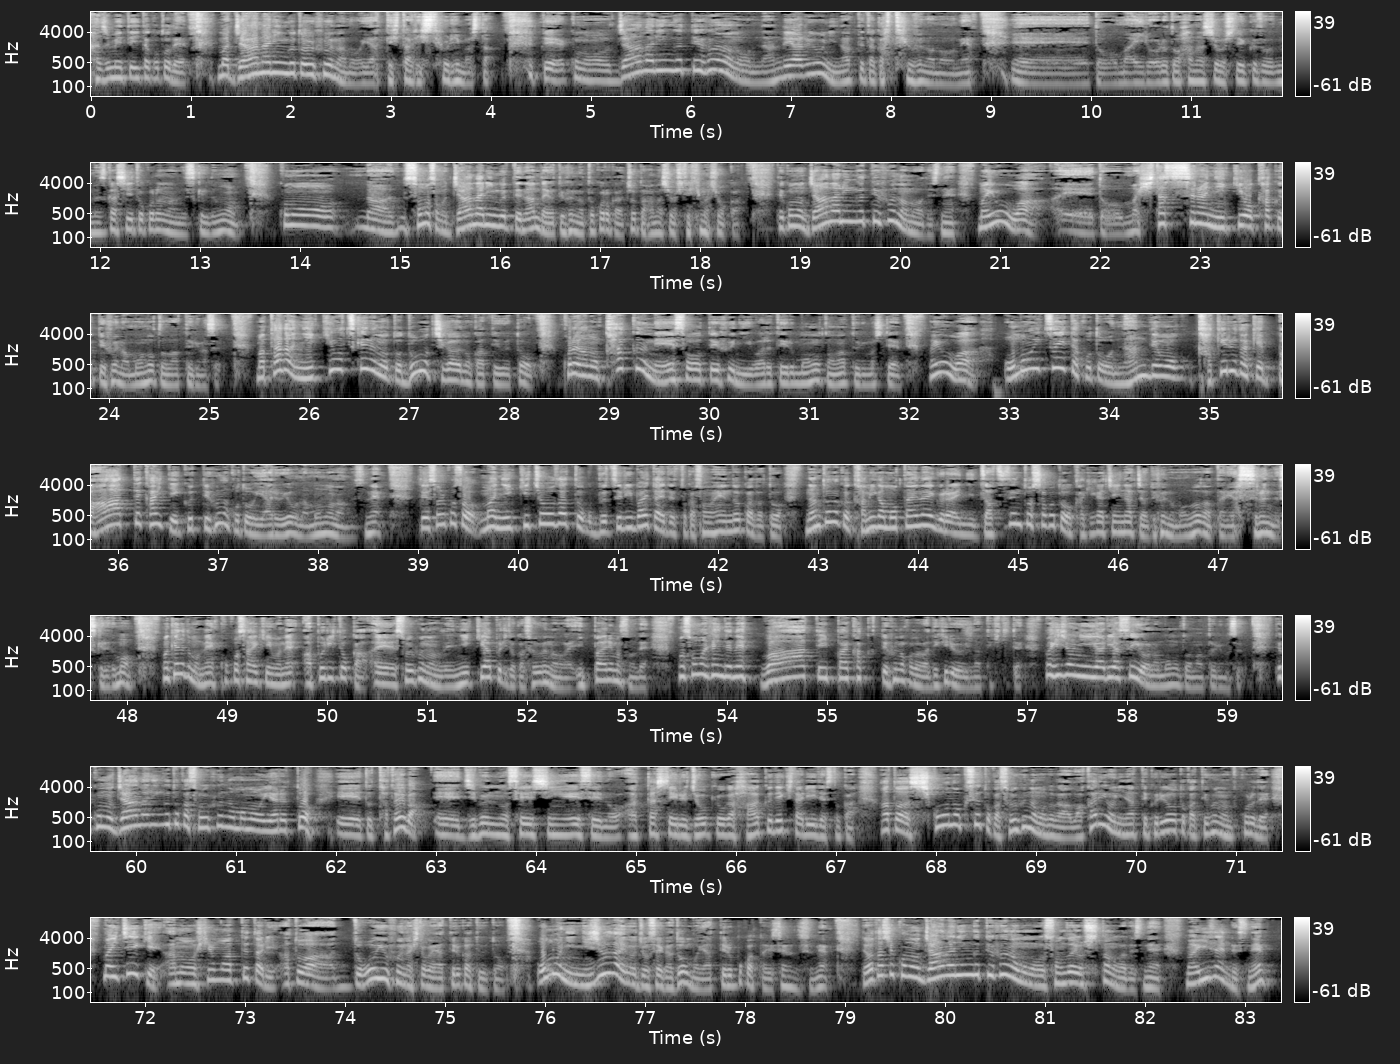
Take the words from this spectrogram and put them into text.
始めていたことで、まあ、ジャーナリングという風なのをやってきたりしておりました。で、このジャーナリングっていう風なのをなんでやるようになってたかっていう風なのをね、えー、と、まあ、いろいろと話をしていくと難しいところなんですけれども、この、まあ、そもそもジャーナリングってなんだよっていう風なところからちょっと話をしていきましょうか。で、このジャーナリングっていう風なのはですね、まあ、要は、えー、と、まあ、ひたすら日記を書くっていう風なものとなっております。まあ、ただ日記をつけるのとどう違うのかっていうと、これあの、書く瞑想っていうふうに言われているものとなっておりまして、まあ、要は、思いついたことを何でも書けるだけバーって書いていくっていうふうなことをやるようなものなんですね。で、それこそ、まあ、日記帳だと物理媒体ですとかその辺とかだと、なんとなく紙がもったいないぐらいに雑然としたことを書きがちになっちゃうというふうなものだったりはするんですけれども、まあ、けれどもね、ここ最近はね、アプリとか、えー、そういうふうなので、日記アプリとかそういうふうなのがいっぱいありますので、まあ、その辺でね、わーっていっぱい書くっていうふうなことができるようになってきてて、まあ、非常にやりやすいようなものとなっております。で、こののジャーナリングとかそういうふうなものをやると、えっ、ー、と、例えば、えー、自分の精神衛生の悪化している状況が把握できたりですとか、あとは思考の癖とかそういうふうなものが分かるようになってくるよとかっていうふうなところで、まあ、一時期、あの、広まってたり、あとは、どういうふうな人がやってるかというと、主に20代の女性がどうもやってるっぽかったりするんですよね。で、私このジャーナリングっていうふうなものの存在を知ったのがですね、まあ以前ですね、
